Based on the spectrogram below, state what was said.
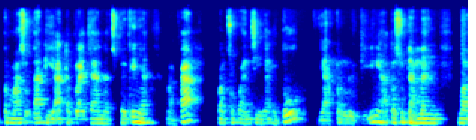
termasuk tadi ada pelecehan dan sebagainya, maka konsekuensinya itu ya perlu di ini atau sudah men, me,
